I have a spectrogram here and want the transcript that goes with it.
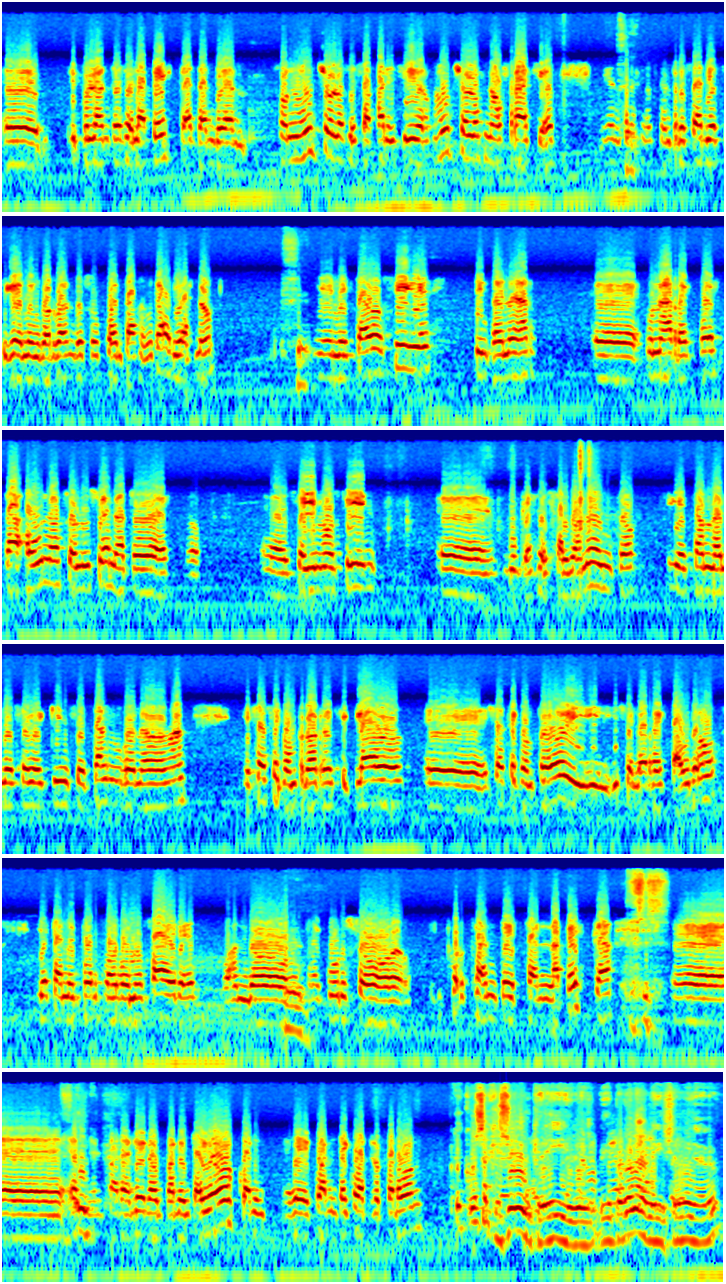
eh, tripulantes de la pesca también son muchos los desaparecidos, muchos los naufragios, mientras los empresarios siguen engordando sus cuentas bancarias, ¿no? Y el Estado sigue sin tener eh, una respuesta o una solución a todo esto. Eh, seguimos sin eh, buques de salvamento, sigue estando el SB-15 Tango nada más, que ya se compró reciclado, ya se compró y se lo restauró está en el puerto de Buenos Aires, cuando el recurso importante está en la pesca, eh, en el paralelo 42, 44, eh, perdón. Hay cosas que son increíbles, perdóname Guillermina, ¿no?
